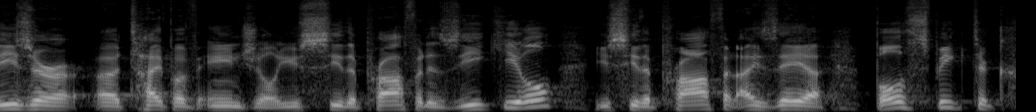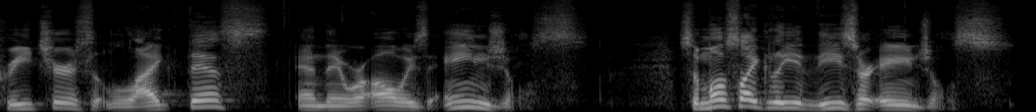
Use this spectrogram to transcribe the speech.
these are a type of angel. You see the prophet Ezekiel, you see the prophet Isaiah. Both speak to creatures like this, and they were always angels. So, most likely, these are angels.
